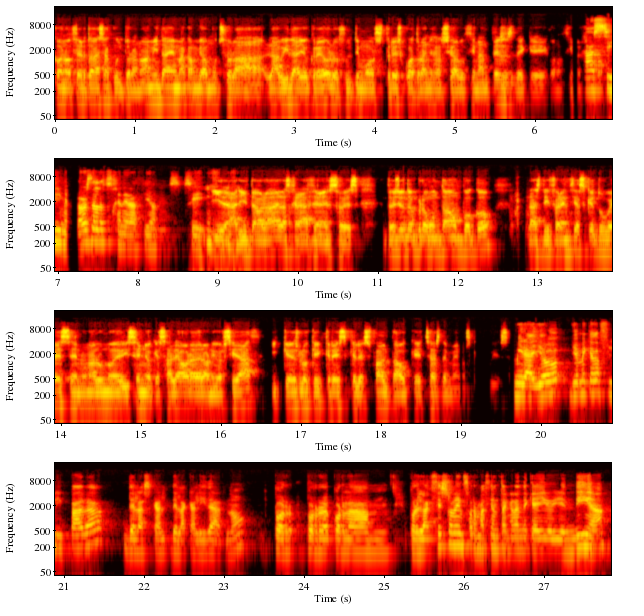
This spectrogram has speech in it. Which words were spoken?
conocer toda esa cultura, ¿no? A mí también me ha cambiado mucho la, vida, yo creo. Los últimos tres, cuatro años han sido alucinantes desde que conocí México. Ah, sí, me hablabas de las generaciones, sí. Y, te hablaba de las generaciones, eso es. Entonces yo te preguntaba un poco las diferencias que tú ves en un alumno de diseño que sale ahora de la universidad y qué es lo que crees que les falta o que echas de menos que Mira, yo, yo me quedo flipada de, las, de la calidad, ¿no? Por, por, la, por, el acceso a la información tan grande que hay hoy en día,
